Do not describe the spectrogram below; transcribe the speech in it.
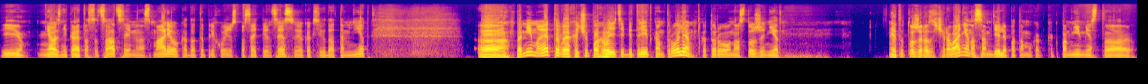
И у меня возникает ассоциация именно с Марио, когда ты приходишь спасать принцессу, ее, как всегда, там нет. Э, помимо этого, я хочу поговорить о битрейт контроле, которого у нас тоже нет. Это тоже разочарование, на самом деле, потому как, как по мне, вместо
